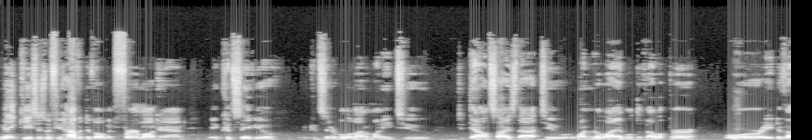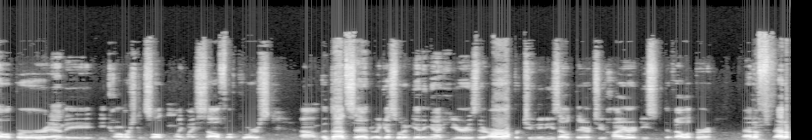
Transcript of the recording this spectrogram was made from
in many cases, if you have a development firm on hand, it could save you a considerable amount of money to to downsize that to one reliable developer or a developer and a e-commerce consultant like myself, of course. Um, but that said, I guess what I'm getting at here is there are opportunities out there to hire a decent developer at a at a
